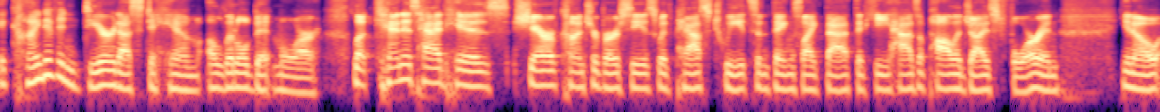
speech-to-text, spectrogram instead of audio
it kind of endeared us to him a little bit more. Look, Ken has had his share of controversies with past tweets and things like that that he has apologized for and you know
